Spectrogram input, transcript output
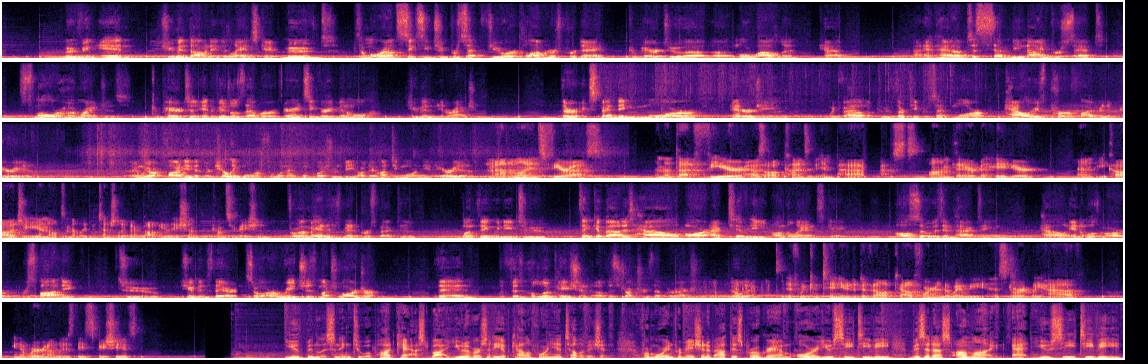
moving in human dominated landscape moved somewhere around 62% fewer kilometers per day compared to a, a more wildland cat and had up to 79% smaller home ranges compared to individuals that were experiencing very minimal human interaction. They're expending more energy. We found up to 13% more calories per five minute period. And we aren't finding that they're killing more. So, one, one question would be are they hunting more in these areas? Mountain lions fear us, and that that fear has all kinds of impacts on their behavior and ecology and ultimately potentially their population and conservation. From a management perspective, one thing we need to think about is how our activity on the landscape also is impacting how animals are responding to humans there. So our reach is much larger than the physical location of the structures that we're actually building. If we continue to develop California the way we historically have, you know, we're going to lose these species. You've been listening to a podcast by University of California Television. For more information about this program or UCTV, visit us online at uctv.tv.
